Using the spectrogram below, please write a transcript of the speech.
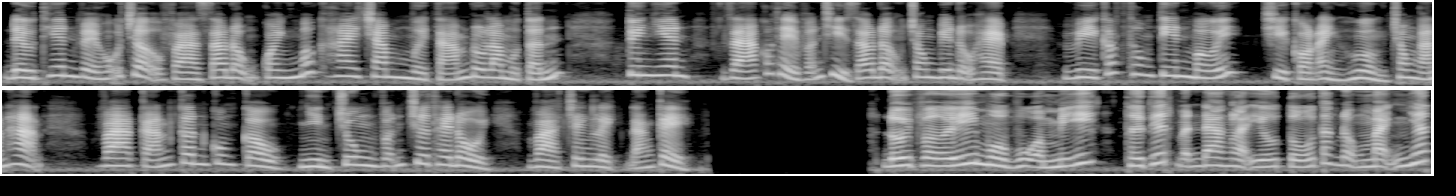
đều thiên về hỗ trợ và giao động quanh mức 218 đô la một tấn. Tuy nhiên, giá có thể vẫn chỉ giao động trong biên độ hẹp vì các thông tin mới chỉ còn ảnh hưởng trong ngắn hạn và cán cân cung cầu nhìn chung vẫn chưa thay đổi và chênh lệch đáng kể. Đối với mùa vụ ở Mỹ, thời tiết vẫn đang là yếu tố tác động mạnh nhất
